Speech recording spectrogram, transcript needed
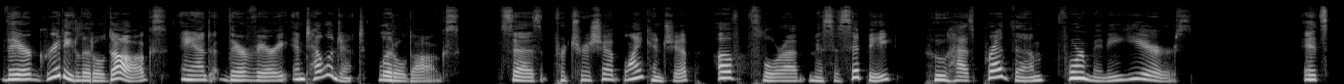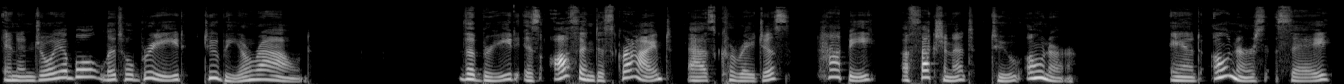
They're gritty little dogs and they're very intelligent little dogs, says Patricia Blankenship of Flora, Mississippi, who has bred them for many years. It's an enjoyable little breed to be around. The breed is often described as courageous, happy, affectionate to owner. And owners say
